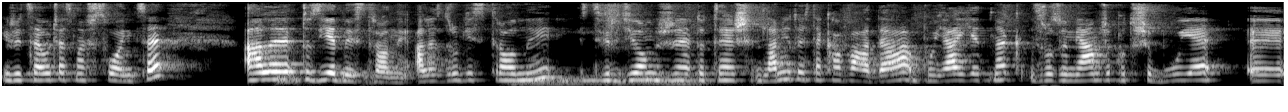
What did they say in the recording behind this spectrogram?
i że cały czas masz słońce. Ale to z jednej strony, ale z drugiej strony stwierdziłam, że to też dla mnie to jest taka wada, bo ja jednak zrozumiałam, że potrzebuję, e,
